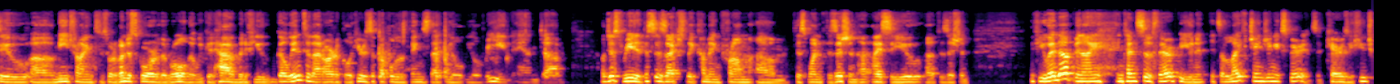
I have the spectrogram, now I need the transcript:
to uh, me trying to sort of underscore the role that we could have. But if you go into that article, here's a couple of the things that you'll you'll read, and uh, I'll just read it. This is actually coming from um, this one physician, ICU uh, physician, if you end up in a intensive therapy unit, it's a life-changing experience. It carries a huge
